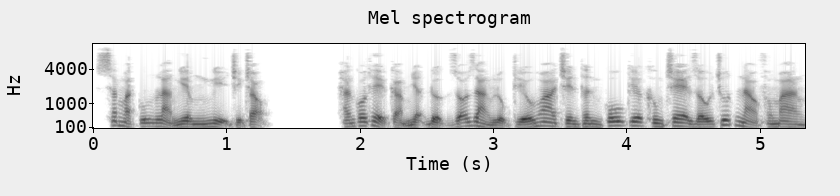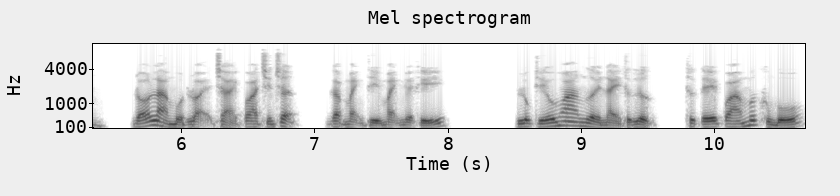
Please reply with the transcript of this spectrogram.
sắc mặt cũng là nghiêm nghị trịnh trọng. Hắn có thể cảm nhận được rõ ràng lục thiếu hoa trên thân cỗ kia không che giấu chút nào phong mang, đó là một loại trải qua chiến trận, gặp mạnh thì mạnh nguyệt khí. Lục thiếu hoa người này thực lực thực tế quá mức khủng bố,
